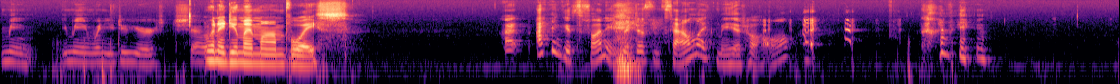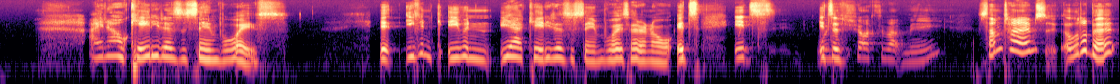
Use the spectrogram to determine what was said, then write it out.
You mean you mean when you do your show? When I do my mom voice. I, I think it's funny, but it doesn't sound like me at all. I mean, I know Katie does the same voice. It even even yeah, Katie does the same voice. I don't know. It's it's it's when a she talks about me. sometimes a little bit.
